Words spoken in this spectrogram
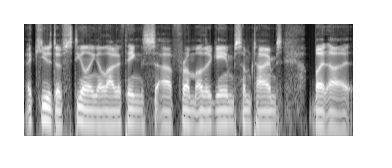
accused of stealing a lot of things uh, from other games sometimes, but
